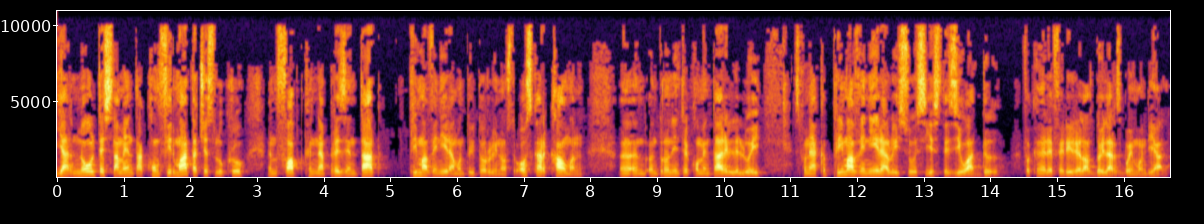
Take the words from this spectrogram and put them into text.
iar Noul Testament a confirmat acest lucru în fapt când ne-a prezentat prima venire a Mântuitorului nostru. Oscar Kalman, în, într-unul dintre comentariile lui, spunea că prima venire a lui Isus este ziua D, făcând referire la al doilea război mondial.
